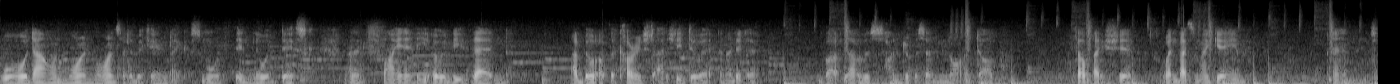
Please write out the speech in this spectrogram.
wore down more and more until it became like a small thin little disc. And then finally only then I built up the courage to actually do it and I did it. But that was 100% not a dub. Felt like shit. Went back to my game and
